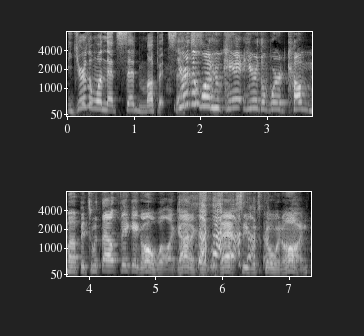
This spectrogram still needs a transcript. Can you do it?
You're the one that said Muppet sex. You're the one who can't hear the word "cum muppets" without thinking, "Oh, well, I gotta Google that, see what's going on."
